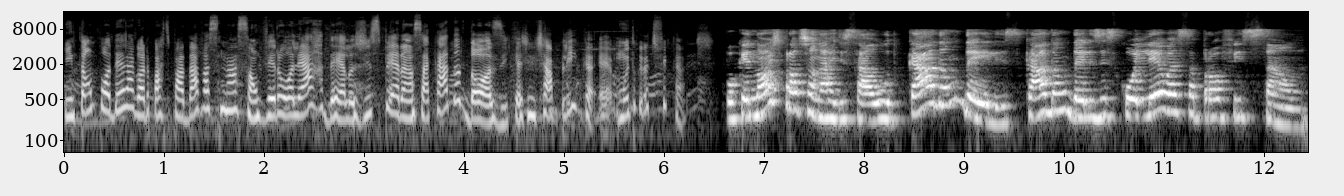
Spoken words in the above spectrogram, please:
Então, poder agora participar da vacinação, ver o olhar delas de esperança a cada dose que a gente aplica é muito gratificante. Porque nós profissionais de saúde, cada um deles, cada um deles escolheu essa profissão.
